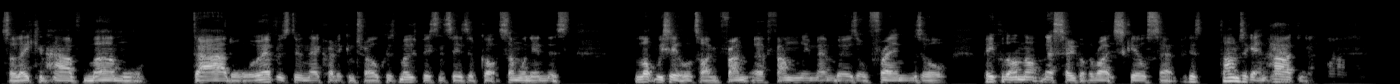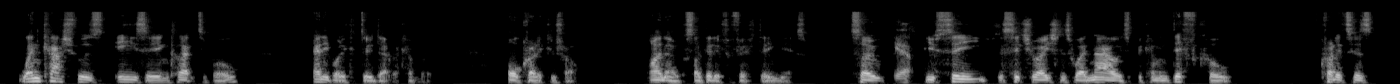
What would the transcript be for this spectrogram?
so they can have mum or dad or whoever's doing their credit control. Because most businesses have got someone in that's a lot we see it all the time, fam- uh, family members or friends or people that are not necessarily got the right skill set because times are getting hard now. When cash was easy and collectible, anybody could do debt recovery or credit control. I know because I did it for 15 years. So yeah. you see the situations where now it's becoming difficult. Creditors,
